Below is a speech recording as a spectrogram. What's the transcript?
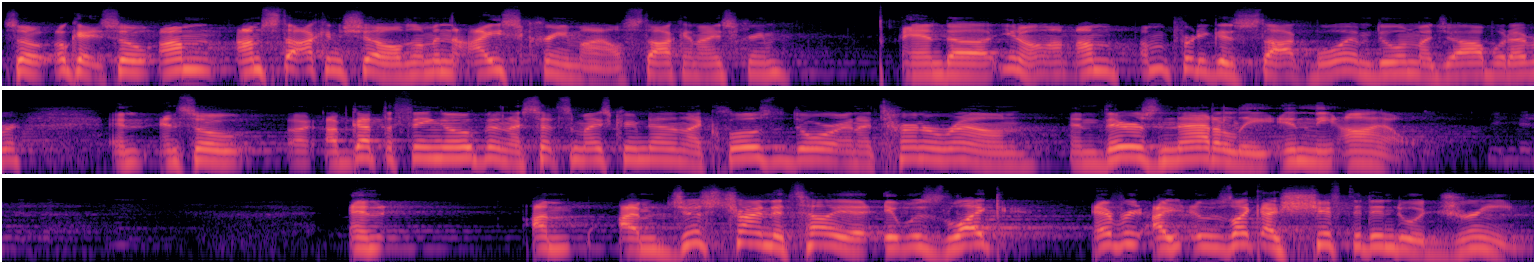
So, okay, so I'm, I'm stocking shelves. I'm in the ice cream aisle, stocking ice cream. And, uh, you know, I'm, I'm, I'm a pretty good stock boy. I'm doing my job, whatever. And, and so I've got the thing open, I set some ice cream down, and I close the door, and I turn around, and there's Natalie in the aisle. And I'm, I'm just trying to tell you, it was like every, I, it was like I shifted into a dream.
